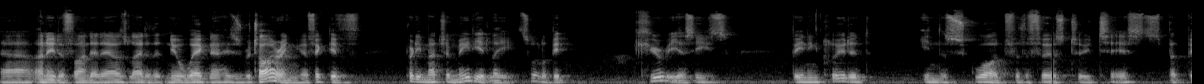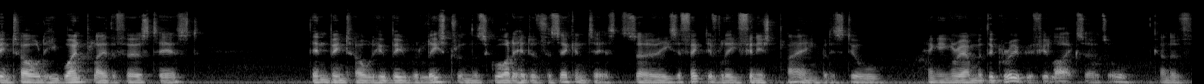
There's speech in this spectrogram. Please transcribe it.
Uh, only to find out hours later that Neil Wagner is retiring, effective pretty much immediately. It's all a bit curious. He's been included in the squad for the first two tests, but been told he won't play the first test then been told he'll be released from the squad ahead of the second test. So he's effectively finished playing, but is still hanging around with the group, if you like. So it's all kind of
